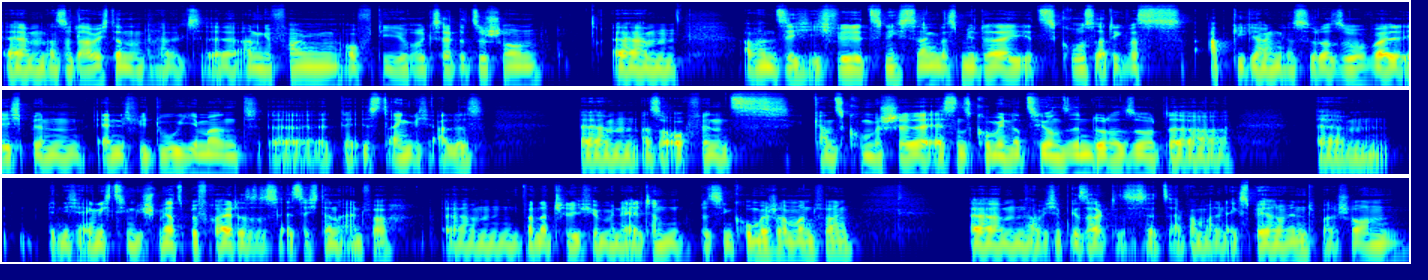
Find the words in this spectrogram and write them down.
Ähm, also, da habe ich dann halt, äh, angefangen, auf die Rückseite zu schauen. Ähm, aber an sich, ich will jetzt nicht sagen, dass mir da jetzt großartig was abgegangen ist oder so, weil ich bin ähnlich wie du jemand, äh, der isst eigentlich alles. Ähm, also auch wenn es ganz komische Essenskombinationen sind oder so, da, ähm, bin ich eigentlich ziemlich schmerzbefreit. Also, das esse ich dann einfach. Ähm, war natürlich für meine Eltern ein bisschen komisch am Anfang. Ähm, aber ich habe gesagt, das ist jetzt einfach mal ein Experiment, mal schauen,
